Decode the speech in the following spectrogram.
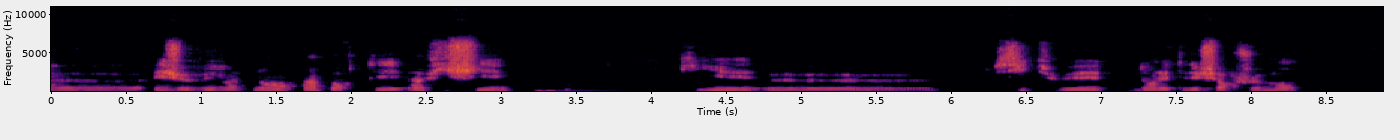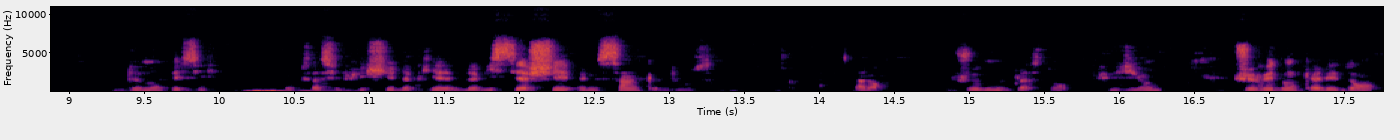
euh, et je vais maintenant importer un fichier qui est euh, situé dans les téléchargements de mon PC. Donc ça c'est le fichier de la, de la vis CHC M512. Alors, je me place dans Fusion, je vais donc aller dans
